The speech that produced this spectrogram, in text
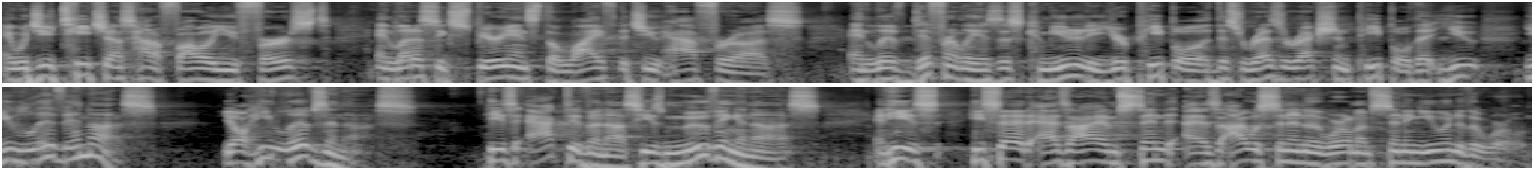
And would you teach us how to follow you first and let us experience the life that you have for us and live differently as this community, your people, this resurrection people that you, you live in us. Y'all, He lives in us. He is active in us. He is moving in us. And he, is, he said, as I, am send, as I was sent into the world, I'm sending you into the world.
